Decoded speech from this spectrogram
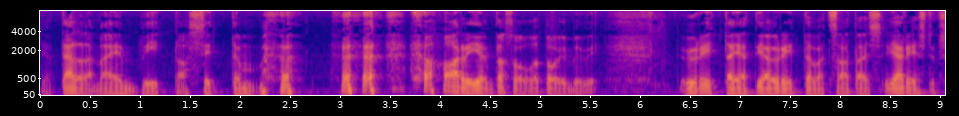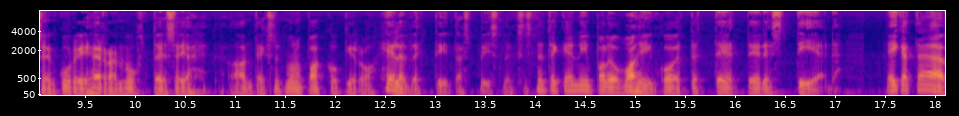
ja tällä mä en viittaa sitten arjen tasolla toimiviin yrittäjät ja yrittävät saataisiin järjestykseen kuriin Herran nuhteeseen ja anteeksi, nyt mulla on pakko kiroa helvettiin tästä bisneksestä. Ne tekee niin paljon vahinkoa, että te ette edes tiedä. Eikä tämä,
